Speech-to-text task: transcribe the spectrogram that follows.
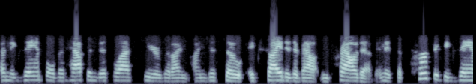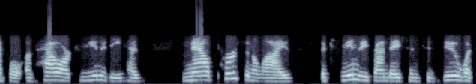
an example that happened this last year that I'm, I'm just so excited about and proud of. And it's a perfect example of how our community has now personalized the Community Foundation to do what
